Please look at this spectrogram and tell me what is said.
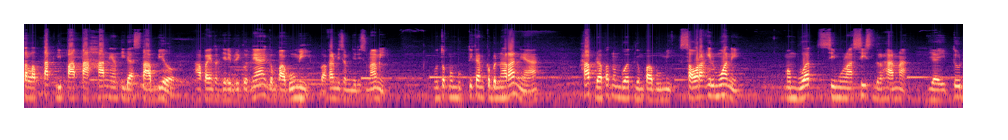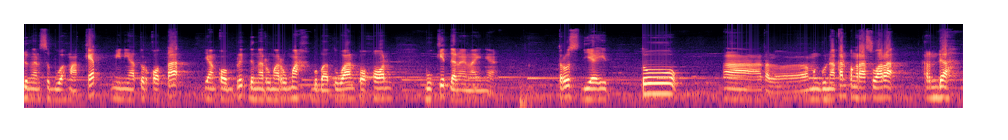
terletak di patahan yang tidak stabil. Apa yang terjadi berikutnya? Gempa bumi bahkan bisa menjadi tsunami. Untuk membuktikan kebenarannya HAP dapat membuat gempa bumi. Seorang ilmuwan nih membuat simulasi sederhana yaitu dengan sebuah maket miniatur kota yang komplit dengan rumah-rumah, bebatuan, pohon, bukit dan lain-lainnya. Terus dia itu ah, taruh, menggunakan pengeras suara rendah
